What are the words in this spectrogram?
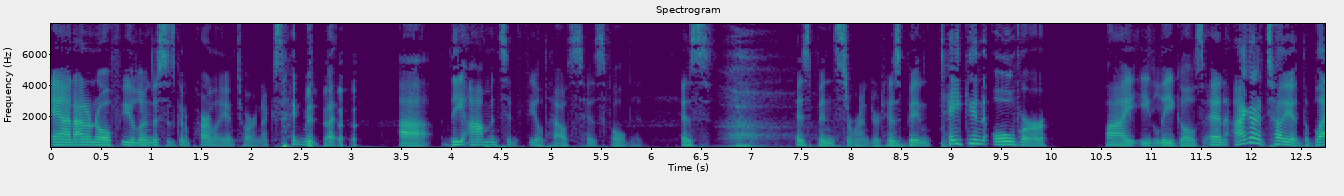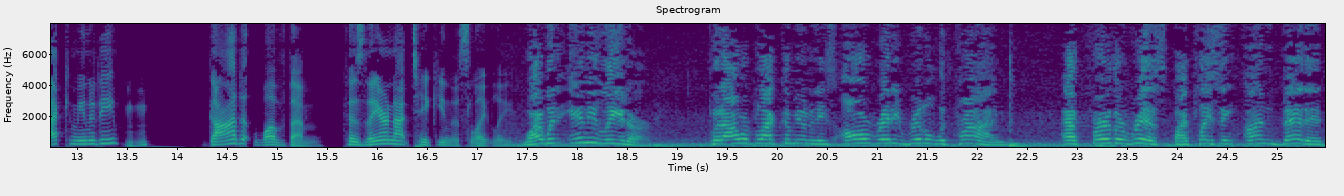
And I don't know if you learned this is going to parlay into our next segment, but uh, the Amundsen Fieldhouse has folded, has has been surrendered, has been taken over by illegals. And I got to tell you, the black community, Mhm. God love them because they are not taking this lightly. Why would any leader put our black communities already riddled with crime at further risk by placing unvetted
